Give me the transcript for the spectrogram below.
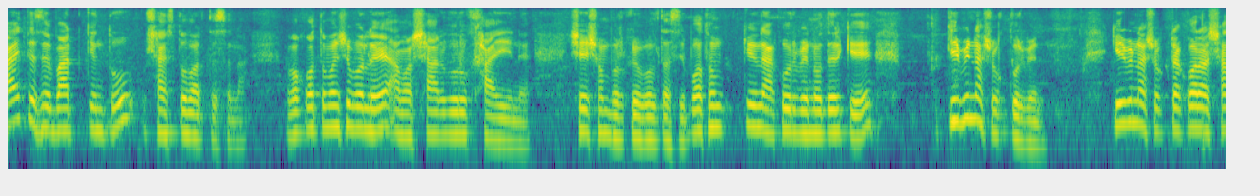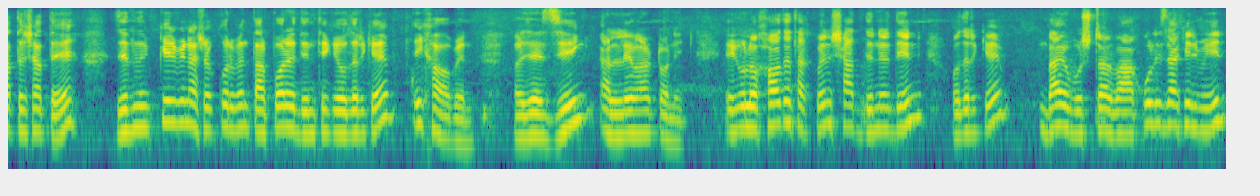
খাইতেছে বাট কিন্তু স্বাস্থ্য বাড়তেছে না। আবার কত মানুষ বলে, আমার সার গরু খাই না। সেই সম্পর্কে বলতেছি। প্রথম কি না করবেন ওদেরকে? কীটনাশক করবেন। কীটনাশকটা করার সাথে সাথে যেদিন কীটনাশক করবেন তারপরের দিন থেকে ওদেরকে এই খাওয়াবেন। ওই যে জিঙ্ক আর লেভার টনিক। এগুলো খাওয়াতে থাকবেন, সাত দিনের দিন ওদেরকে বায়ু বুস্টার বা কলিজা কৃমির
